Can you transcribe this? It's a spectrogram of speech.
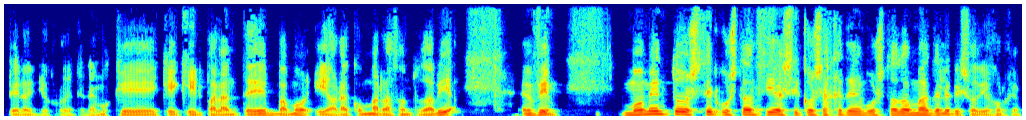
pero yo creo que tenemos que, que, que ir para adelante, vamos, y ahora con más razón todavía. En fin, momentos, circunstancias y cosas que te han gustado más del episodio, Jorge.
